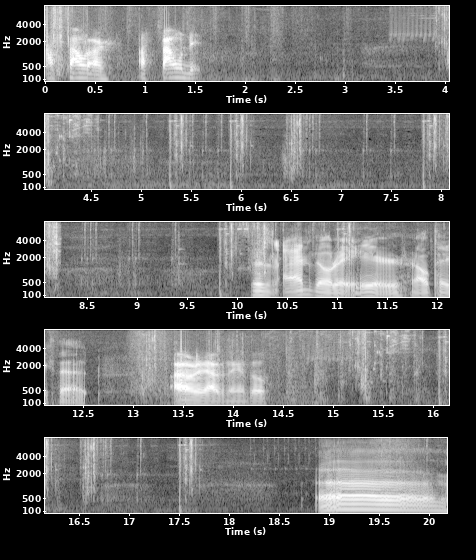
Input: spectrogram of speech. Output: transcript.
I found her. I found it. There's an anvil right here. I'll take that. I already have an anvil. Uh.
